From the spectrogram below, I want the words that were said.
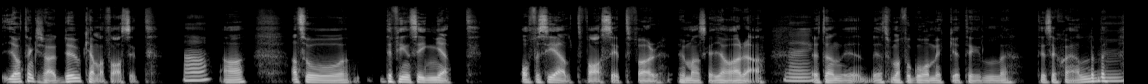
jag tänker så här, du kan vara facit. Ja. Ja. Alltså, det finns inget officiellt facit för hur man ska göra. Nej. Utan jag tror man får gå mycket till, till sig själv. Mm.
